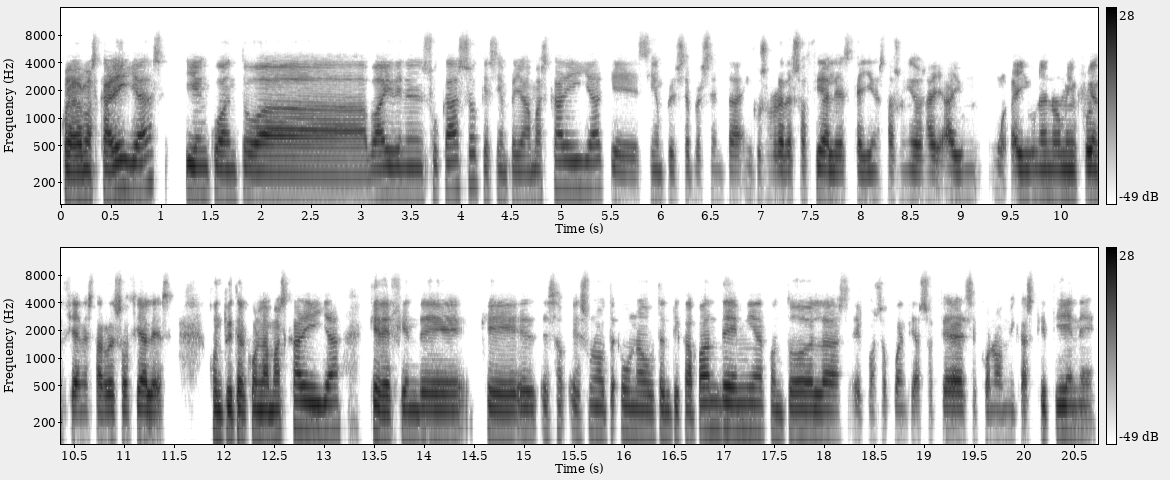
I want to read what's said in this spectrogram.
con las mascarillas. Y en cuanto a Biden en su caso, que siempre lleva mascarilla, que siempre se presenta, incluso en redes sociales, que allí en Estados Unidos hay, una enorme influencia en estas redes sociales, con Twitter con la mascarilla, que defiende que es, una, auténtica pandemia, con todas las eh, consecuencias sociales, económicas que tiene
